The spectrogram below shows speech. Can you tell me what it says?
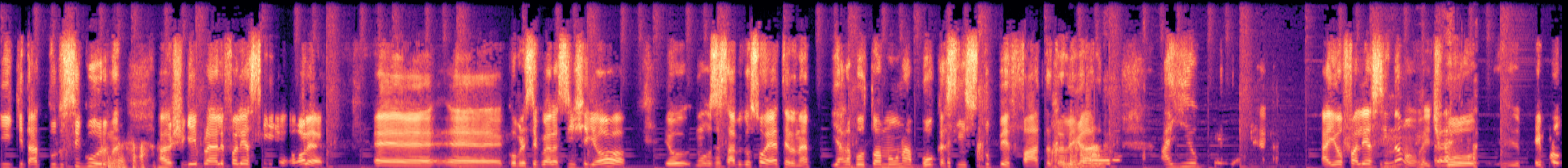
e que tá tudo seguro, né? aí eu cheguei pra ela e falei assim: olha. É, é, conversei com ela assim, cheguei, ó, eu, você sabe que eu sou hétero, né? E ela botou a mão na boca, assim, estupefata, tá ligado? Aí eu. Aí eu falei assim, não, e, tipo, tem pro-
